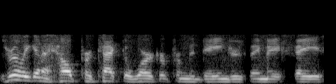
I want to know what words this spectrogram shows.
is really going to help protect the worker from the dangers they may face,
